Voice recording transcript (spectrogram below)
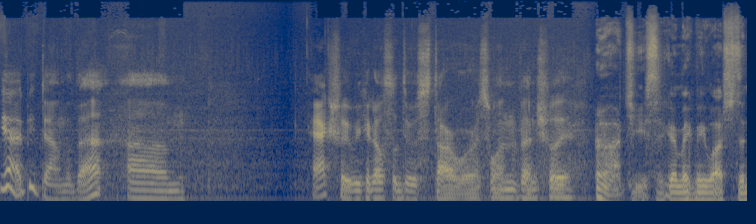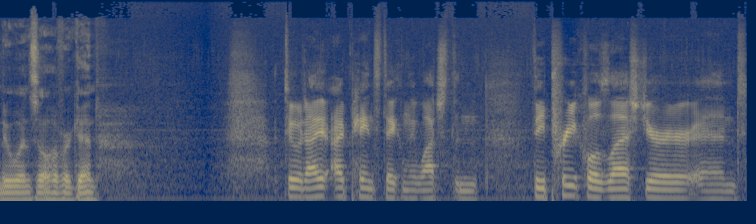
Yeah, I'd be down with that. Um, actually, we could also do a Star Wars one eventually. Oh, jeez, you're gonna make me watch the new ones all over again. Dude, I, I painstakingly watched the, the prequels last year and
